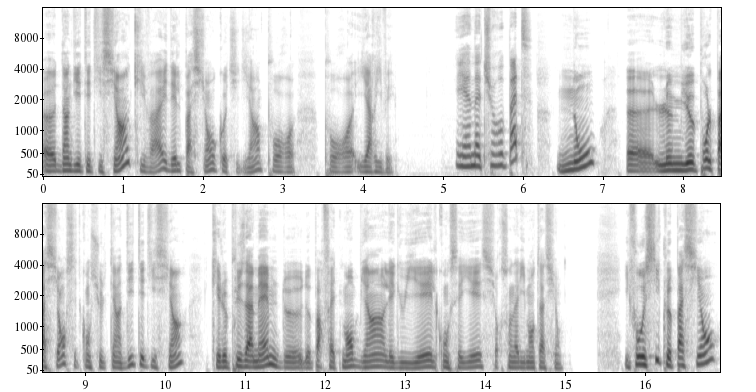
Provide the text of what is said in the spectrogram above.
euh, d'un diététicien qui va aider le patient au quotidien pour pour y arriver. Et un naturopathe? Non. Euh, le mieux pour le patient, c'est de consulter un diététicien qui est le plus à même de, parfaitement bien l'aiguiller et le conseiller sur son alimentation. Il faut aussi que le patient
